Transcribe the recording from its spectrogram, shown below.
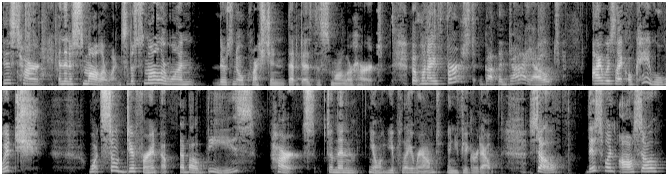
this heart, and then a smaller one. So the smaller one, there's no question that it does the smaller heart. But when I first got the die out, I was like, okay, well, which what's so different about these hearts? So then, you know, you play around and you figure it out. So this one also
